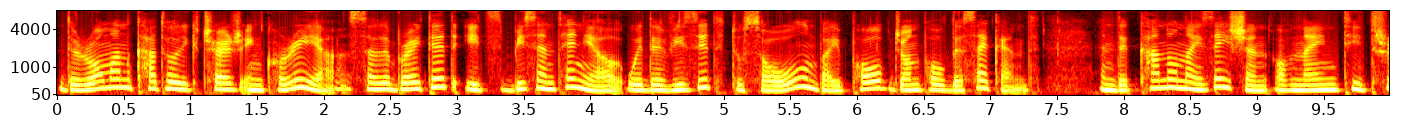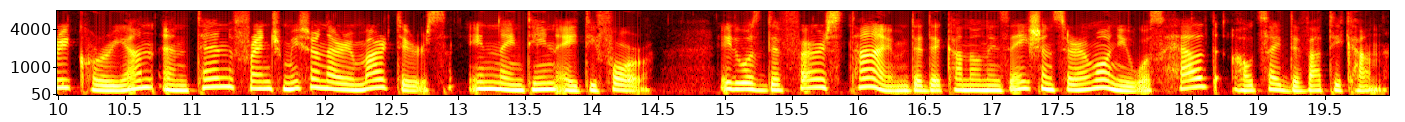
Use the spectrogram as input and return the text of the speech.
The Roman Catholic Church in Korea celebrated its bicentennial with a visit to Seoul by Pope John Paul II and the canonization of 93 Korean and 10 French missionary martyrs in 1984. It was the first time that the canonization ceremony was held outside the Vatican.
